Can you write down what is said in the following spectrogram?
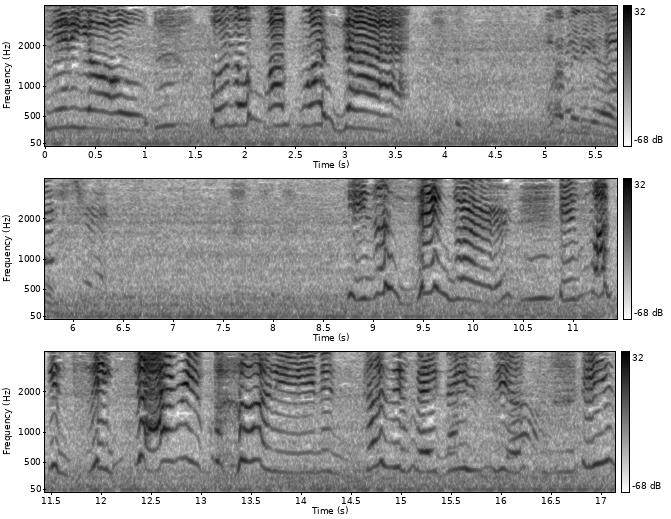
video. Who the fuck was that? What video? He's a singer. He fucking sings to everybody, and it doesn't make me That's his feel. He's,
